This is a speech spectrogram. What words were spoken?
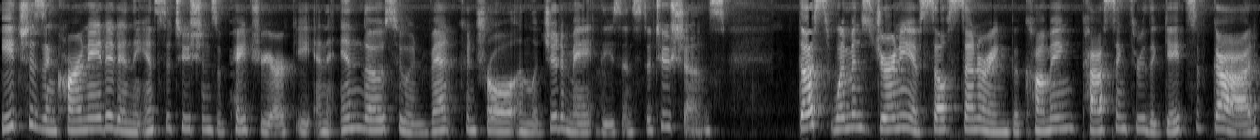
Each is incarnated in the institutions of patriarchy and in those who invent, control, and legitimate these institutions. Thus, women's journey of self centering, becoming, passing through the gates of God,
